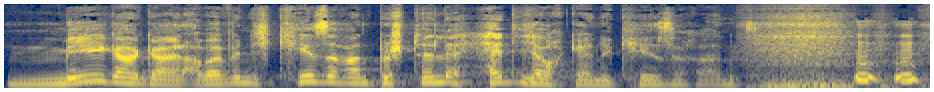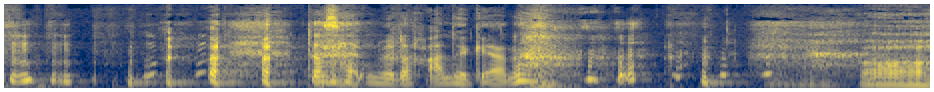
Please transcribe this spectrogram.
Mega geil. Aber wenn ich Käserand bestelle, hätte ich auch gerne Käserand. das hätten wir doch alle gerne. oh.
